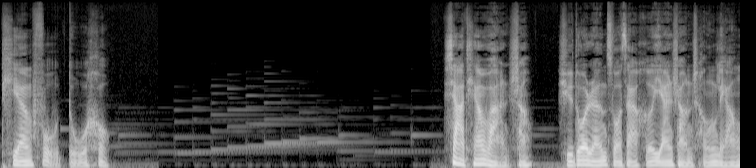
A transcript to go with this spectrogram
天赋独厚。夏天晚上。许多人坐在河沿上乘凉，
